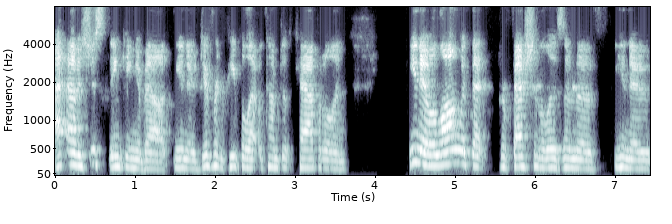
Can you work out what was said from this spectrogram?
I, I was just thinking about, you know, different people that would come to the Capitol and you know, along with that professionalism of, you know,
